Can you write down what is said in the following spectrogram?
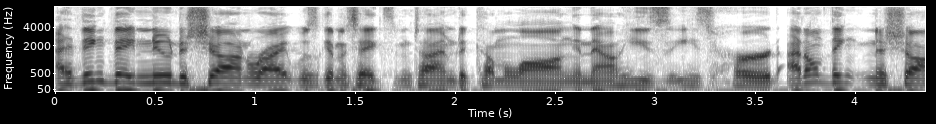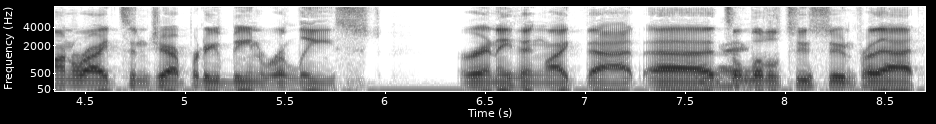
I think they knew Nahshon Wright was going to take some time to come along, and now he's he's hurt. I don't think Nahshon Wright's in jeopardy of being released or anything like that. Uh, It's a little too soon for that.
